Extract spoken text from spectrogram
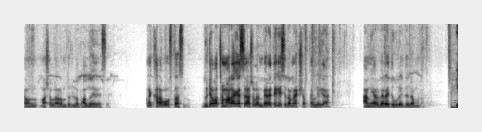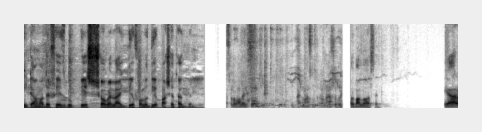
এখন মাসাল্লাহ আলহামদুলিল্লাহ ভালো হয়ে গেছে। অনেক খারাপ অবস্থা ছিল দুইটা বাচ্চা মারা গেছে, আসলে আমি বেড়াইতে গেছিলাম এক সপ্তাহ লেগা। আমি আর বেড়াইতে বেড়াইতে যাব না। এটা আমাদের ফেসবুক পেজ সবাই লাইক দিয়ে ফলো দিয়ে পাশে থাকবেন। ভালো আছেন। এর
